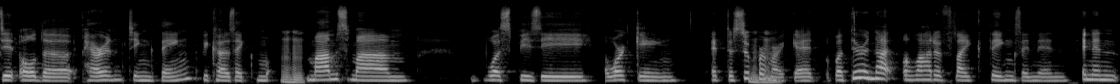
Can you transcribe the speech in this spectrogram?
did all the parenting thing because like m- Mhm. mom's mom was busy working at the mm-hmm. supermarket, but there are not a lot of like things. And then and then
